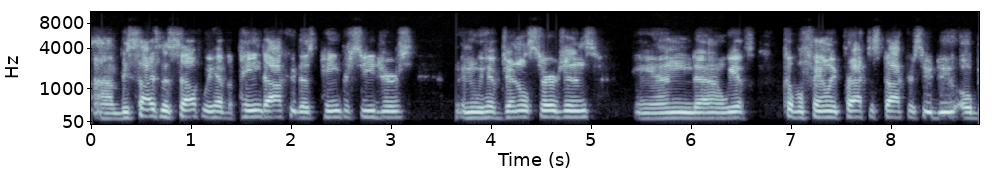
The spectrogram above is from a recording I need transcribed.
uh, besides myself, we have a pain doc who does pain procedures and we have general surgeons, and uh, we have a couple family practice doctors who do OB.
